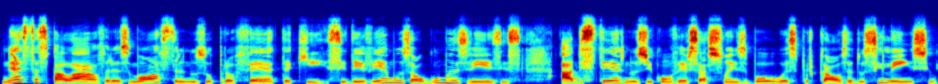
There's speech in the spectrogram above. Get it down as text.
Nestas palavras, mostra-nos o profeta que, se devemos algumas vezes abster-nos de conversações boas por causa do silêncio,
